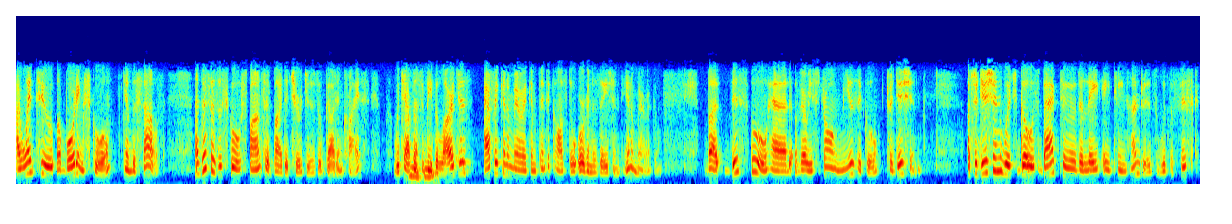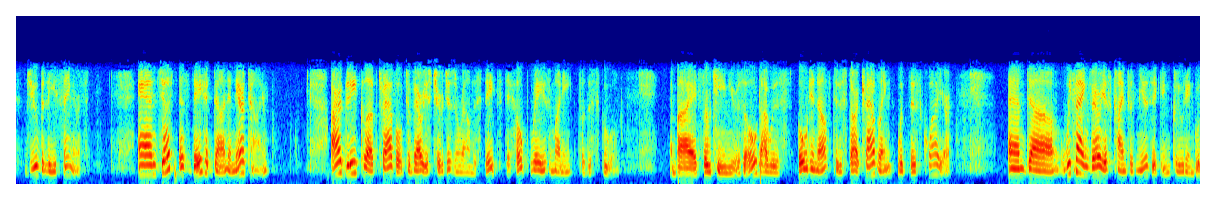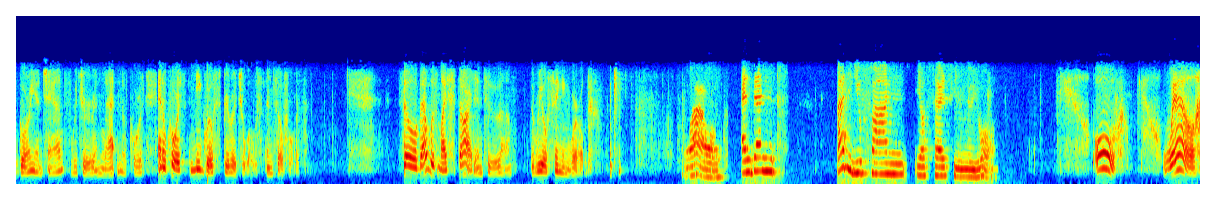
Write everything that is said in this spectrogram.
I went to a boarding school in the South. And this is a school sponsored by the Churches of God in Christ, which happens mm-hmm. to be the largest African American Pentecostal organization in America. But this school had a very strong musical tradition, a tradition which goes back to the late 1800s with the Fisk Jubilee Singers. And just as they had done in their time, our Glee Club traveled to various churches around the states to help raise money for the school. And by 13 years old, I was old enough to start traveling with this choir. And uh, we sang various kinds of music, including Gregorian chants, which are in Latin, of course, and of course, Negro spirituals and so forth. So that was my start into uh, the real singing world. wow. And then, how did you find yourself in New York? Oh, well,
